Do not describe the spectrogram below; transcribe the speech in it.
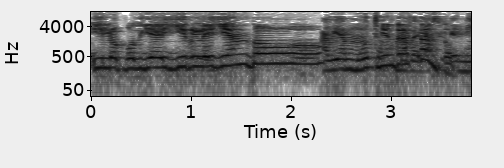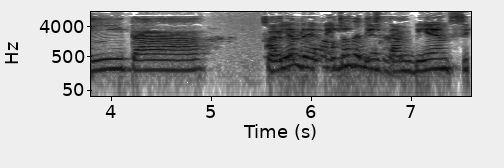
y lo podías ir leyendo. Había muchos Mientras como de tanto. la sirenita, Habían de de Disney. también, sí.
